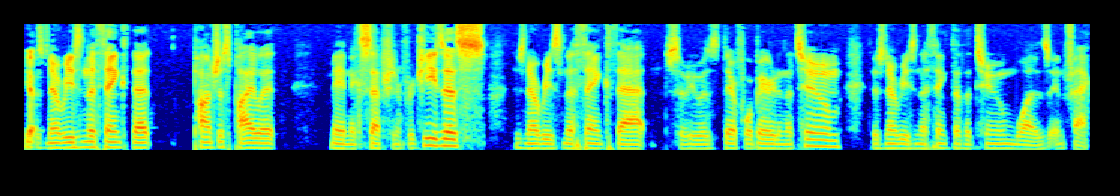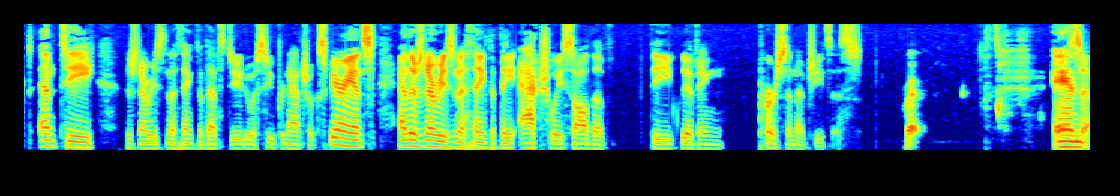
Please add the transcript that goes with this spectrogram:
Yes. There's no reason to think that Pontius Pilate made an exception for Jesus. There's no reason to think that, so he was therefore buried in a tomb. There's no reason to think that the tomb was in fact empty. There's no reason to think that that's due to a supernatural experience. And there's no reason to think that they actually saw the, the living person of Jesus. Right. And so.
